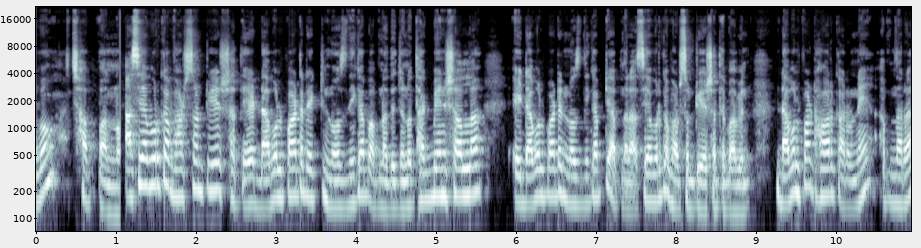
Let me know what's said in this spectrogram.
এবং ছাপ্পান্ন। আসিয়া বোরকা ভার্সন টু এর সাথে ডাবল পার্টের একটি নোজ নিকাপ আপনাদের জন্য থাকবে ইনশাল্লাহ এই ডাবল পার্টের নোজ নিকাপটি আপনারা আসিয়া বোরকা ভার্সন টু এর সাথে পাবেন। ডাবল পার্ট হওয়ার কারণে আপনারা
